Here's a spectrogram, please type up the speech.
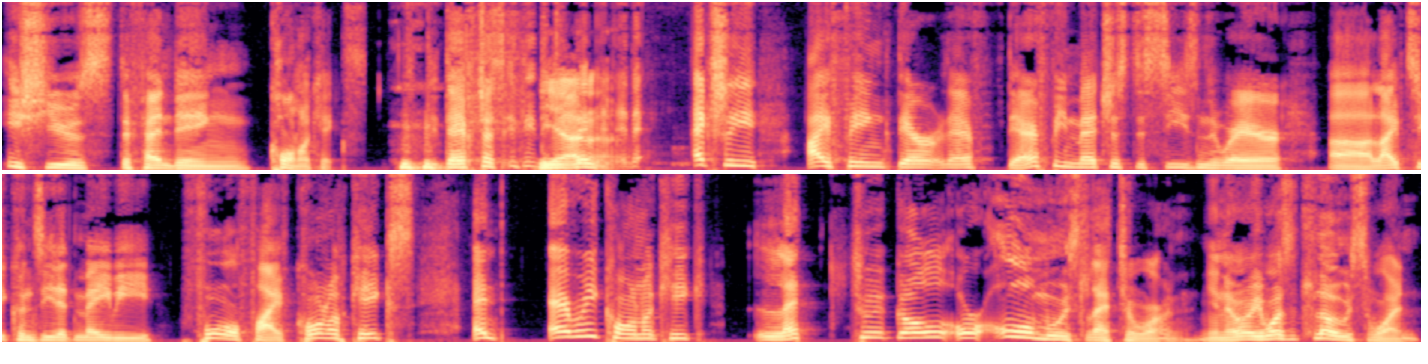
issues defending corner kicks. They've just yeah. They, they, actually, I think there there there have been matches this season where uh, Leipzig conceded maybe four or five corner kicks, and every corner kick led to a goal or almost led to one. You know, it was a close one.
